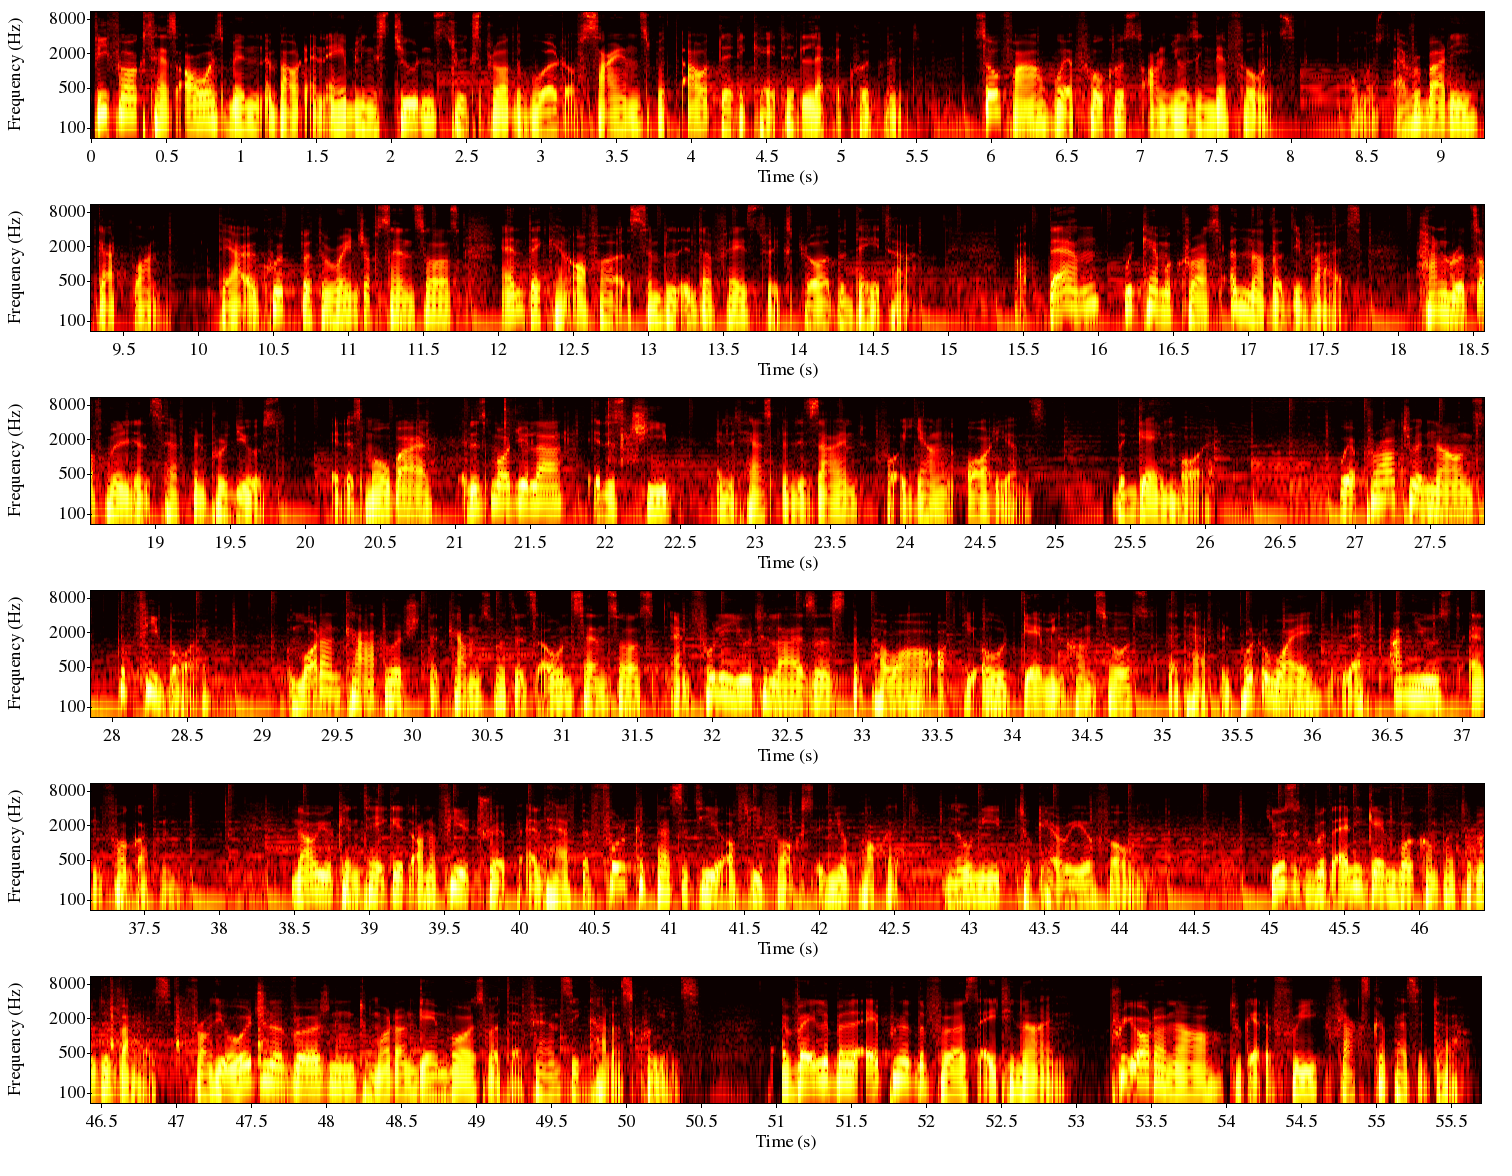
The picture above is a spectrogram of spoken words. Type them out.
phyphox has always been about enabling students to explore the world of science without dedicated lab equipment. So far we are focused on using their phones. Almost everybody got one. They are equipped with a range of sensors and they can offer a simple interface to explore the data. But then we came across another device. Hundreds of millions have been produced. It is mobile, it is modular, it is cheap and it has been designed for a young audience. The Game Boy. We are proud to announce the Fi-Boy, modern cartridge that comes with its own sensors and fully utilizes the power of the old gaming consoles that have been put away, left unused and forgotten. Now you can take it on a field trip and have the full capacity of phyphox in your pocket. No need to carry your phone. Use it with any Game Boy compatible device, from the original version to modern Game Boys with their fancy color screens. Available April the 1st 89. Pre-order now to get a free flux capacitor.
